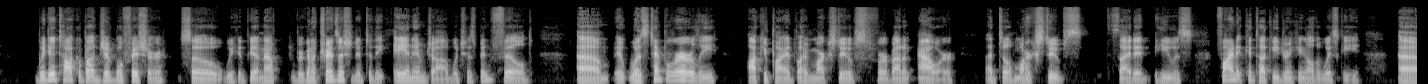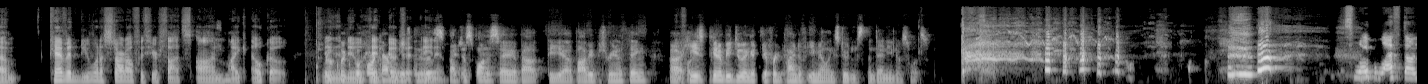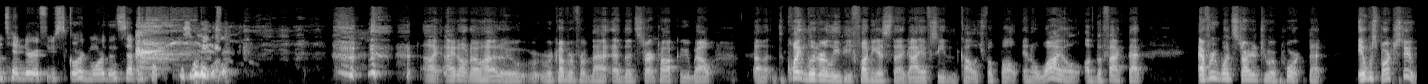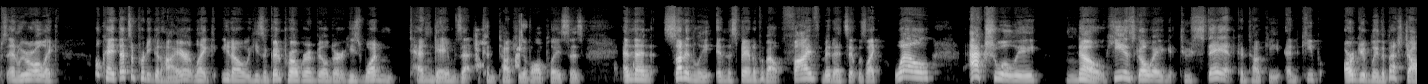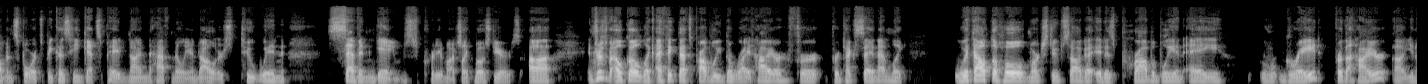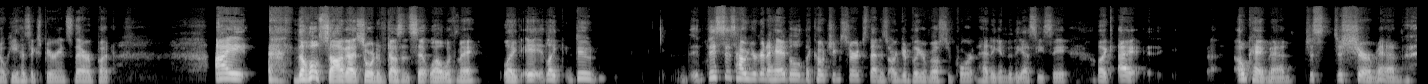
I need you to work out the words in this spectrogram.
we did talk about Jimbo Fisher, so we could get now we're going to transition into the A and M job, which has been filled. Um, it was temporarily occupied by Mark Stoops for about an hour until Mark Stoops decided he was fine at Kentucky drinking all the whiskey. Um, Kevin, do you want to start off with your thoughts on Mike Elko Real quick before Kevin gets into this, I just want to say about the uh, Bobby Petrino thing. Uh, Go he's going to be doing a different kind of emailing students than Dan Enos was. Swipe left on Tinder if you scored more than seven points this week. I, I don't know how to recover from that and then start talking about uh, quite literally the funniest thing I have seen in college football in a while of the fact that everyone started to report that it was Mark Stoops. And we were all like, okay, that's a pretty good hire. Like, you know, he's a good program builder. He's won 10 games at Kentucky, of all places. And then suddenly, in the span of about five minutes, it was like, well, actually, no, he is going to stay at Kentucky and keep arguably the best job in sports because he gets paid nine and a half million dollars to win seven games, pretty much like most years. Uh, in terms of Elko, like I think that's probably the right hire for for Texas A&M. Like without the whole Mark Stoops saga, it is probably an A grade for that hire. Uh, you know, he has experience there, but I the whole saga sort of doesn't sit well with me. Like it like dude this is how you're going to handle the coaching search that is arguably your most important heading into the SEC. Like I okay, man. Just just sure, man.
